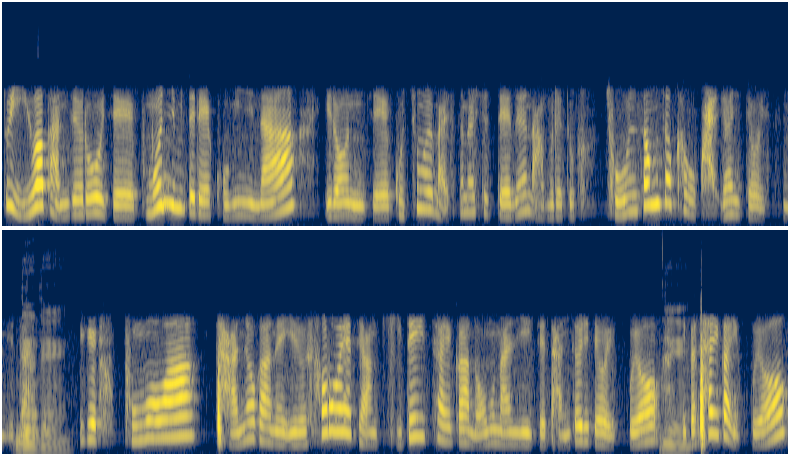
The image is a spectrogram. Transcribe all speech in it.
또 이와 반대로 이제 부모님들의 고민이나 이런 이제 고충을 말씀하실 때는 아무래도 좋은 성적하고 관련이 되어 있습니다. 네네. 이게 부모와 자녀 간의 이 서로에 대한 기대의 차이가 너무 많이 이제 단절이 되어 있고요. 예. 그러니까 차이가 있고요.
